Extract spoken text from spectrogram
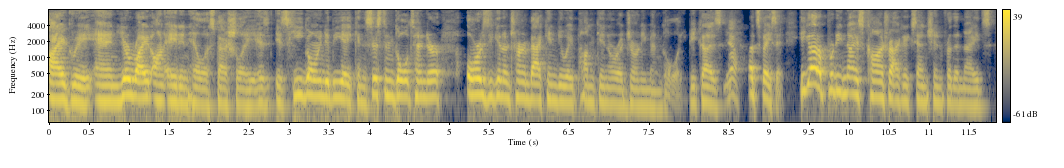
I agree. And you're right on Adin Hill, especially. Is is he going to be a consistent goaltender or is he going to turn back into a pumpkin or a journeyman goalie? Because yeah. let's face it, he got a pretty nice contract extension for the Knights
